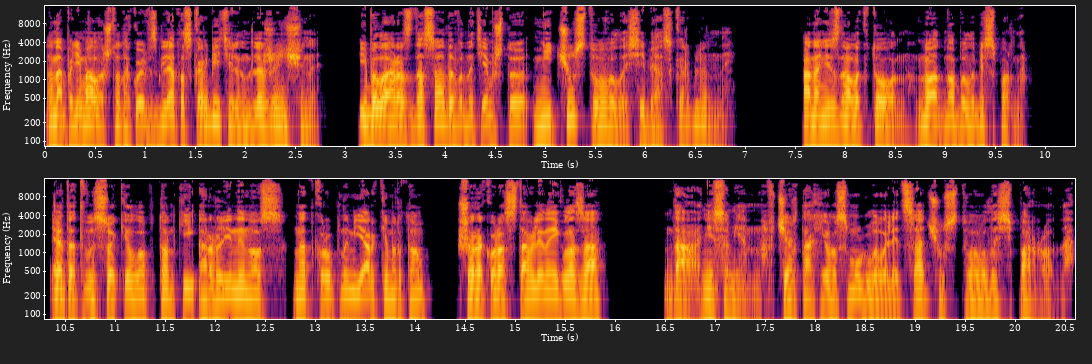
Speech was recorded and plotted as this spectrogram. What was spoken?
Она понимала, что такой взгляд оскорбителен для женщины, и была раздосадована тем, что не чувствовала себя оскорбленной. Она не знала, кто он, но одно было бесспорно. Этот высокий лоб, тонкий орлиный нос над крупным ярким ртом, широко расставленные глаза да, несомненно, в чертах его смуглого лица чувствовалась порода.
